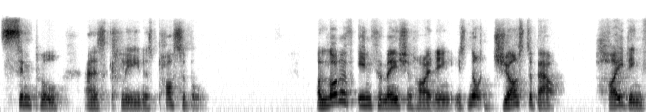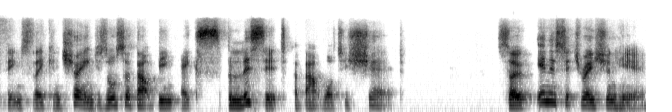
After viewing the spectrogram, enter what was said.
simple and as clean as possible a lot of information hiding is not just about hiding things so they can change, it's also about being explicit about what is shared. So, in this situation here,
